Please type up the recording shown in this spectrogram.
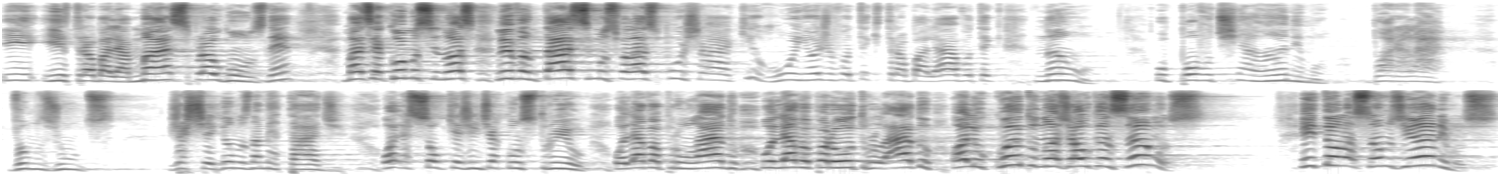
e, ir trabalhar, mas para alguns, né? Mas é como se nós levantássemos, falássemos, puxa, que ruim, hoje eu vou ter que trabalhar, vou ter que. Não, o povo tinha ânimo, bora lá, vamos juntos. Já chegamos na metade, olha só o que a gente já construiu. Olhava para um lado, olhava para o outro lado, olha o quanto nós já alcançamos. Então nós somos de ânimos.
